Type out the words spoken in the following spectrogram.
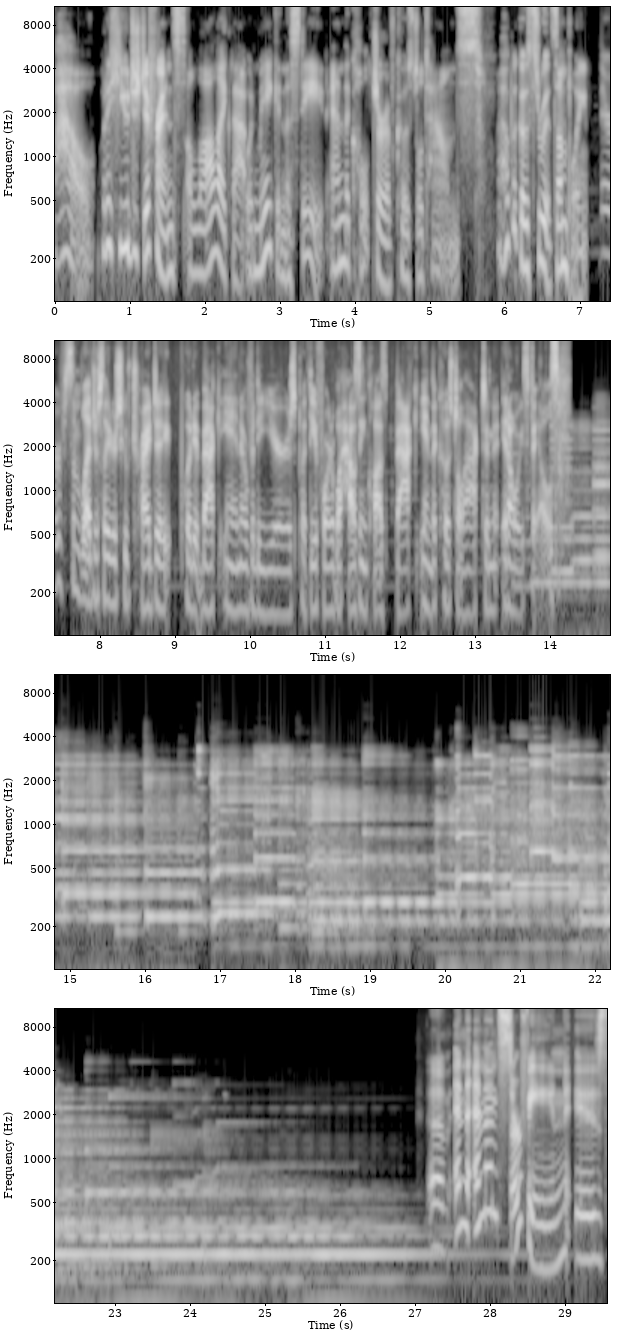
Wow, what a huge difference a law like that would make in the state and the culture of coastal towns. I hope it goes through at some point. There are some legislators who've tried to put it back in over the years, put the Affordable Housing Clause back in the Coastal Act, and it always fails. Um, and and then surfing is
